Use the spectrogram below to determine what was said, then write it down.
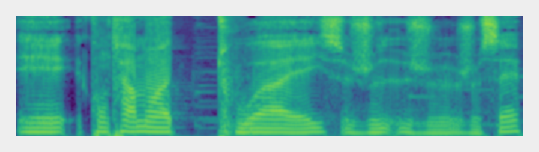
Et contrairement à toi, Ace, je, je, je sais,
